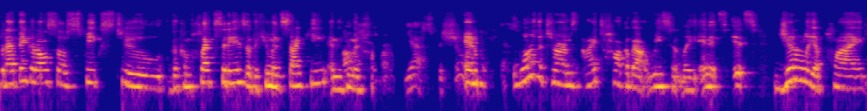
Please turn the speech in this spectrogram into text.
but I think it also speaks to the complexities of the human psyche and the oh, human heart. Yes, for sure. And yes. one of the terms I talk about recently, and it's it's generally applied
